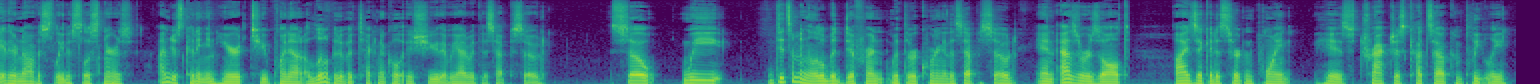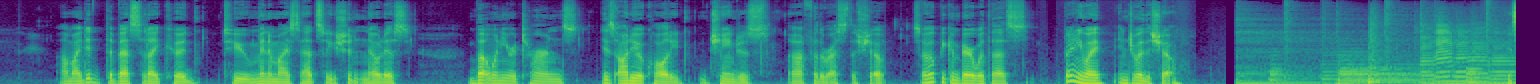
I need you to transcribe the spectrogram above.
Hey there, Novice Elitist listeners. I'm just cutting in here to point out a little bit of a technical issue that we had with this episode. So, we did something a little bit different with the recording of this episode, and as a result, Isaac at a certain point, his track just cuts out completely. Um, I did the best that I could to minimize that so you shouldn't notice, but when he returns, his audio quality changes uh, for the rest of the show. So I hope you can bear with us. But anyway, enjoy the show.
